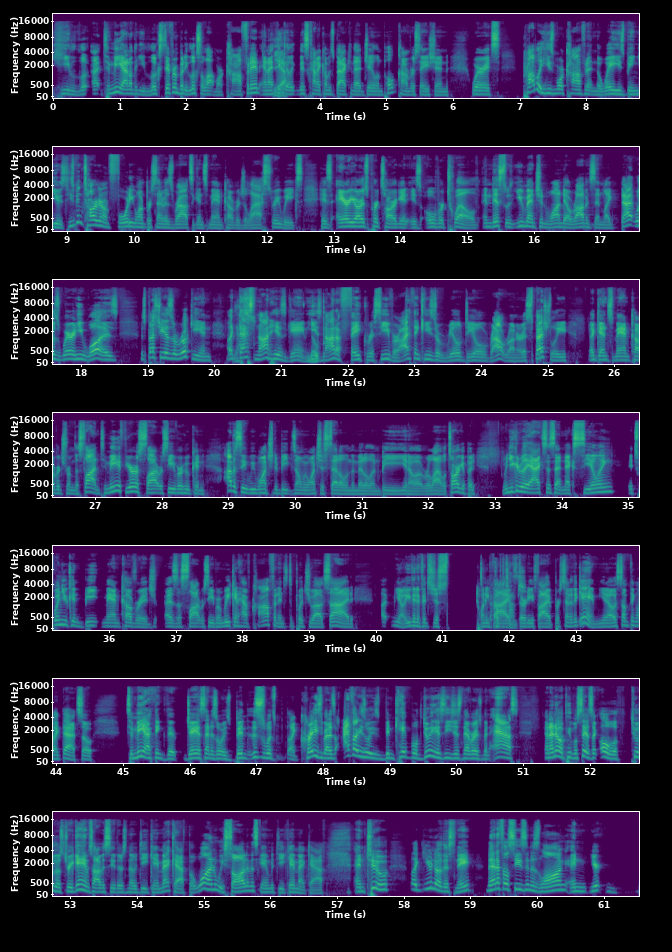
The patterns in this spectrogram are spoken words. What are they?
he look uh, to me. I don't think he looks different, but he looks a lot more confident. And I think Yeah. like this kind of comes back to that Ja'Lynn Polk conversation where it's probably he's more confident in the way he's being used. He's been targeted on 41% of his routes against man coverage the last three weeks. His air yards per target is over 12. And this was, you mentioned Wan'Dale Robinson. Like that was where he was especially as a rookie. And like Yes. that's not his game. He's not a fake receiver. I think he's a real deal route runner, especially against man coverage from the slot. And to me, if you're a slot receiver who can obviously we want you to beat zone, we want you to settle in the middle and be, you know, a reliable target. But when you can really access that next ceiling, it's when you can beat man coverage as a slot receiver and we can have confidence to put you outside, uh, you know, even if it's just 25, 35% of the game, you know, something like that. So to me, I think that JSN has always been, this is what's like crazy about it is I thought he's always been capable of doing this. He just never has been asked. And I know what people say, it's like, oh, well, two of those three games, obviously there's no DK Metcalf. But one, we saw it in this game with DK Metcalf. And two, like, you know this, Nate, the NFL season is long and you're,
